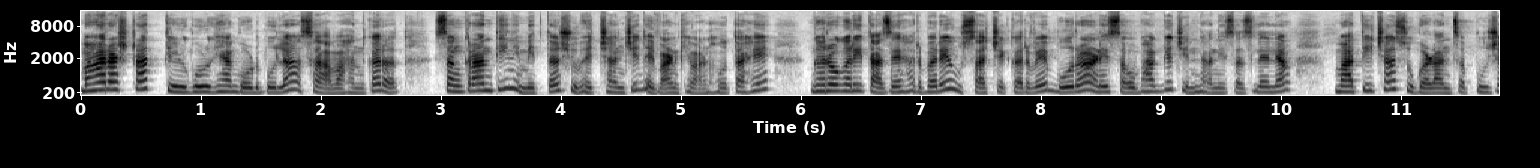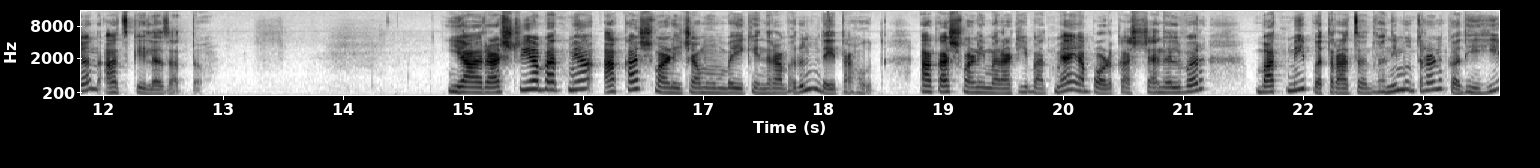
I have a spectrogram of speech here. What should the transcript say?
महाराष्ट्रात तिळगुळ घ्या गोड बोला असं आवाहन करत संक्रांतीनिमित्त शुभेच्छांची देवाणघेवाण होत आहे. घरोघरी ताजे हरभरे उसाचे कर्वे बोरं आणि सौभाग्य चिन्हांनी सजलेल्या मातीच्या सुगडांचं पूजन आज केलं जातं. या राष्ट्रीय बातम्या आकाशवाणीच्या मुंबई केंद्रावरून देत आहोत. आकाशवाणी मराठी बातम्या या पॉडकास्ट चॅनलवर. बातमीपत्राचं ध्वनिमुद्रण कधीही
